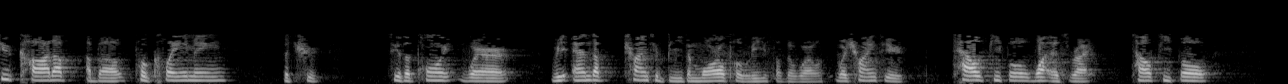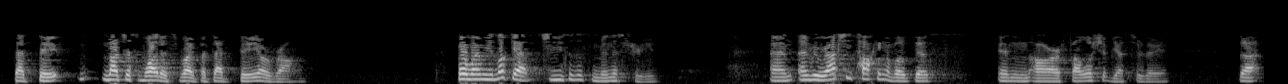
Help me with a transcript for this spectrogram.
too caught up about proclaiming the truth to the point where we end up trying to be the moral police of the world. We're trying to tell people what is right tell people that they, not just what is right, but that they are wrong. But when we look at Jesus' ministry, and, and we were actually talking about this in our fellowship yesterday, that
